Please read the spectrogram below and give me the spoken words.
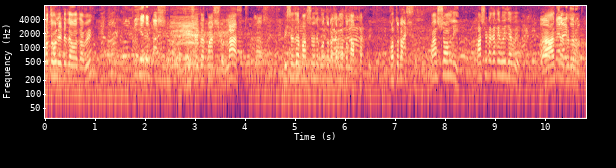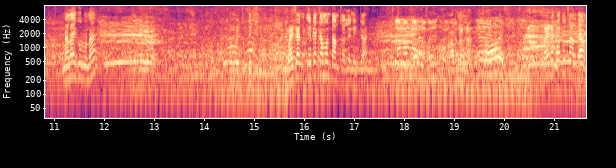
কত হলে এটা দেওয়া যাবে? বিশ হাজার পাঁচশো। বিশ হাজার পাঁচশো। লাস্ট লাস্ট বিশ হাজার পাঁচশো হলে কত টাকার মতো লাভ থাকবে? কত টাকা? পাঁচশো। অনলি পাঁচশো টাকাতে হয়ে যাবে? আচ্ছা মেলায় ধন্যবাদ। মেলাই গরু না? আচ্ছা, ধন্যবাদ। আমরা একটু দেখি। ভাইজান এটা কেমন দাম চাইলেন এটা? আপনার না। বাইরে কত চান দাম?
